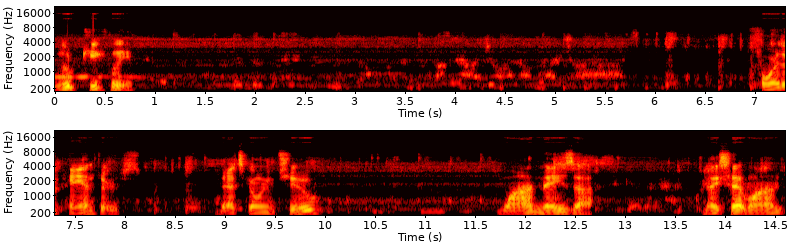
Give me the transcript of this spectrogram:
Luke Kuechly. For the Panthers. That's going to Juan Meza. Nice hit, Juan.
